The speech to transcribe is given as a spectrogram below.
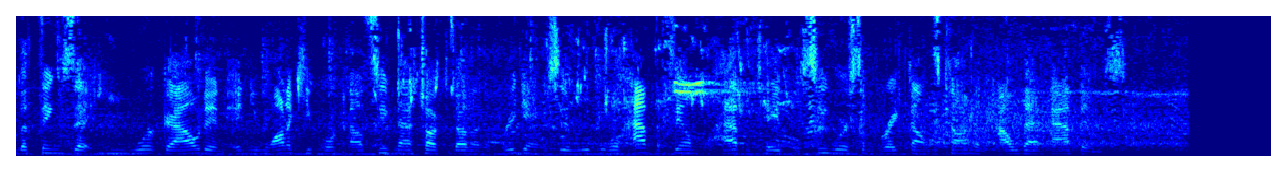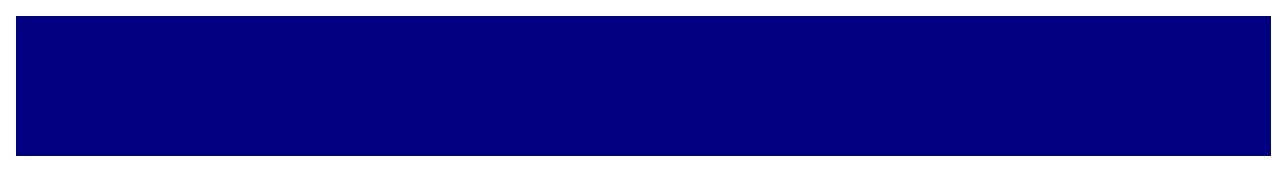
the things that you work out and, and you want to keep working out. Steve Nash talked about on the pregame. He said, we'll, we'll have the film, we'll have the tape, we'll see where some breakdowns come and how that happens.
